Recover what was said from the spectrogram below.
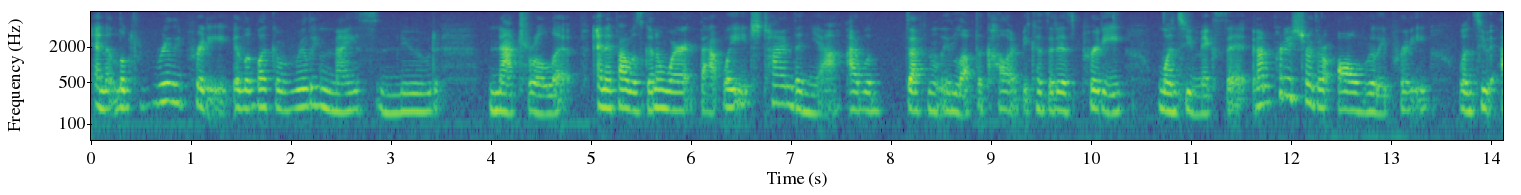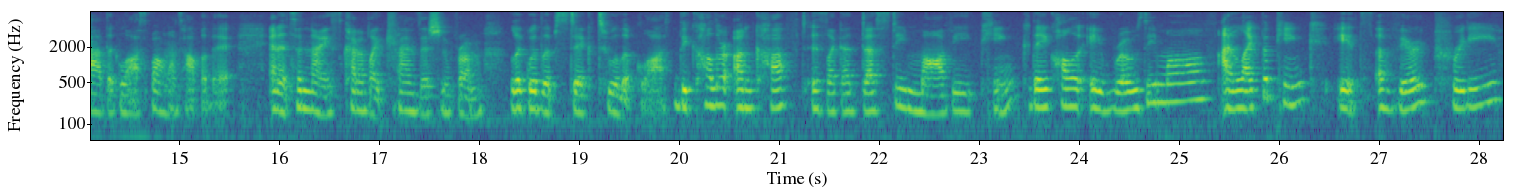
and it looked really pretty. It looked like a really nice nude natural lip. And if I was to wear it that way each time, then yeah, I would definitely love the color because it is pretty once you mix it. And I'm pretty sure they're all really pretty once you add the gloss bomb on top of it. And it's a nice kind of like transition from liquid lipstick to a lip gloss. The color Uncuffed is like a dusty mauve pink. They call it a rosy mauve. I like the pink. It's a very pretty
